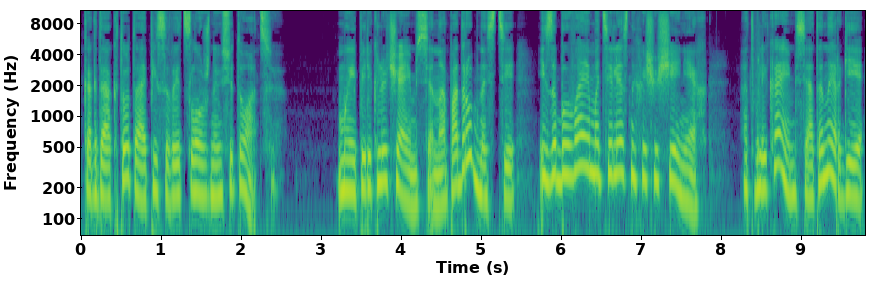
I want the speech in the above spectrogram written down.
когда кто-то описывает сложную ситуацию. Мы переключаемся на подробности и забываем о телесных ощущениях, отвлекаемся от энергии,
